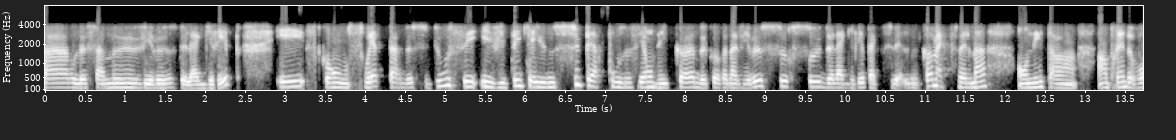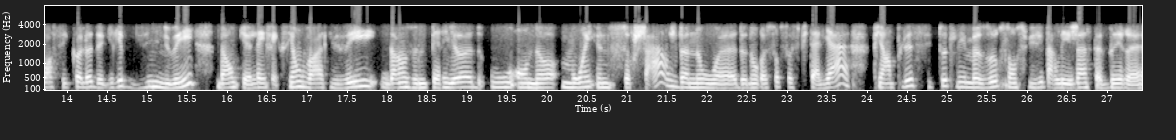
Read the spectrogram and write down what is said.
par le fameux virus de la grippe. Et ce qu'on souhaite par-dessus tout, c'est éviter qu'il y ait une superposition des cas de coronavirus sur ceux de la grippe actuelle. Comme actuellement, on est en, en train de voir ces cas-là de grippe diminuer, donc l'infection va arriver dans une période où on a moins une surcharge de nos euh, de nos ressources hospitalières. Puis en plus, si toutes les mesures sont suivies par les gens, c'est-à-dire, euh,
